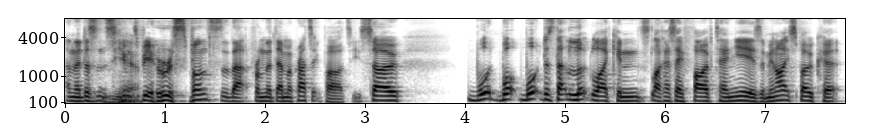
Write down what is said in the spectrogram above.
And there doesn't seem yeah. to be a response to that from the Democratic Party. So what what what does that look like in like I say, five, ten years? I mean, I spoke at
